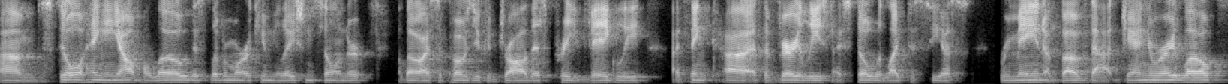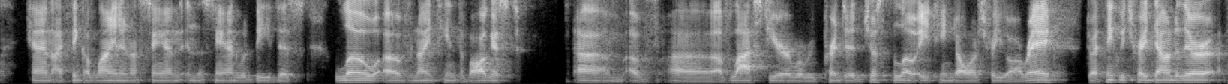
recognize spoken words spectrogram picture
Um, still hanging out below this Livermore accumulation cylinder, although I suppose you could draw this pretty vaguely. I think uh, at the very least, I still would like to see us remain above that January low. And I think a line in a sand in the sand would be this low of 19th of August um, of uh, of last year where we printed just below $18 for URA. Do I think we trade down to there?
